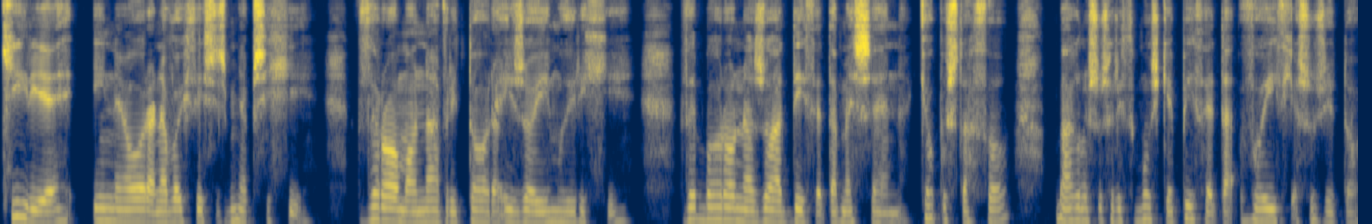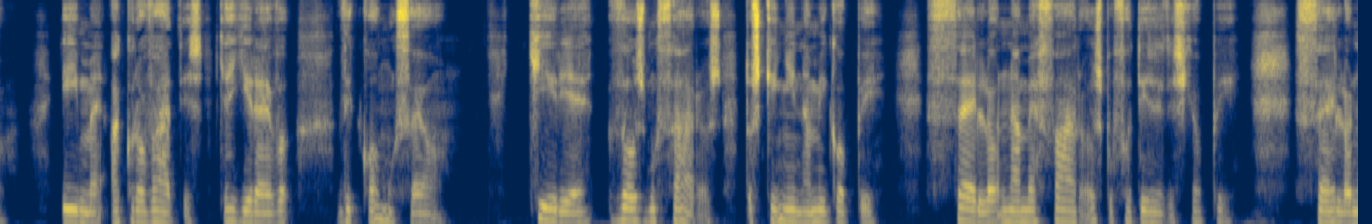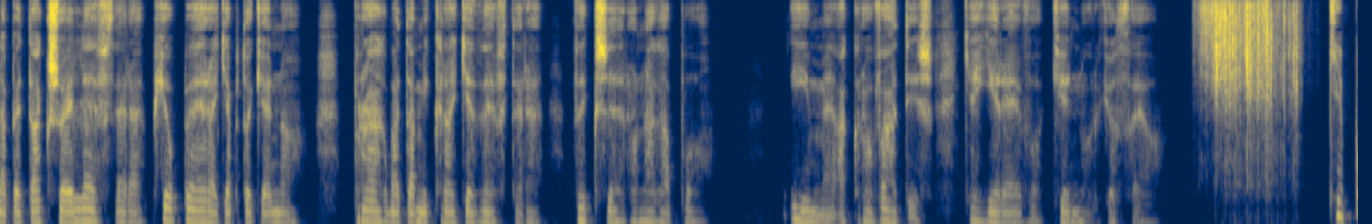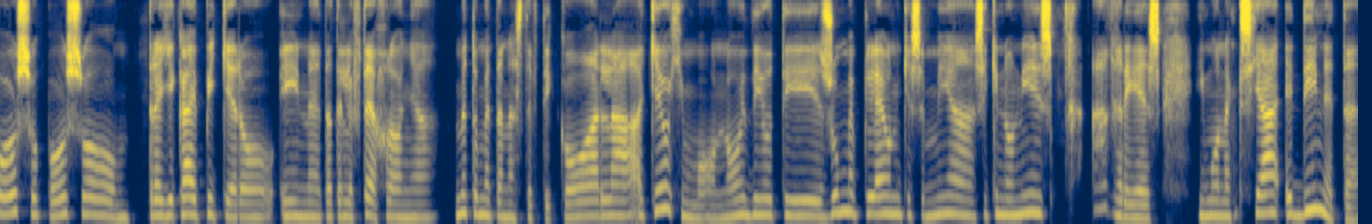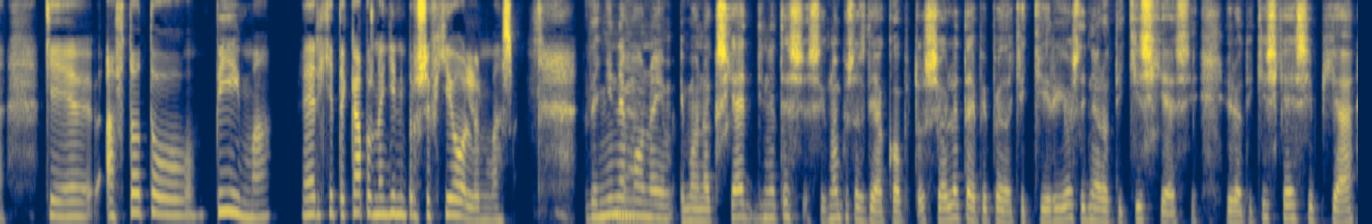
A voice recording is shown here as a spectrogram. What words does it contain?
Κύριε, είναι ώρα να βοηθήσεις μια ψυχή. Δρόμο να βρει τώρα η ζωή μου η ρηχή. Δεν μπορώ να ζω αντίθετα με σένα κι όπου σταθώ, στους ρυθμούς και επίθετα βοήθεια σου ζητώ. Είμαι ακροβάτης και γυρεύω δικό μου Θεό. Κύριε, δώσ' μου θάρρος, το σκηνή να μην κοπεί. Θέλω να με φάρος που φωτίζει τη σιωπή. Θέλω να πετάξω ελεύθερα πιο πέρα και από το κενό. Πράγματα μικρά και δεύτερα δεν ξέρω να αγαπώ. Είμαι ακροβάτης και γυρεύω καινούριο Θεό. Και πόσο πόσο τραγικά επίκαιρο είναι τα τελευταία χρόνια με το μεταναστευτικό αλλά και όχι μόνο διότι ζούμε πλέον και σε, μια, σε κοινωνίες άγριες. Η μοναξιά εντείνεται και αυτό το ποίημα έρχεται κάπως να γίνει προσευχή όλων μας. Δεν είναι ναι. μόνο η, η μοναξιά, εντείνεται, συγγνώμη που σας διακόπτω, σε όλα τα επίπεδα και κυρίως την ερωτική σχέση. Η ερωτική σχέση πια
